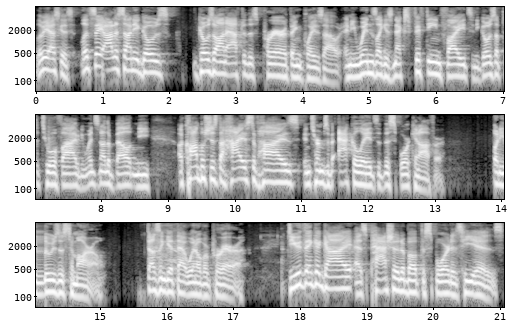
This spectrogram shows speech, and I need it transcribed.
let me ask you this. Let's say Adesanya goes goes on after this Pereira thing plays out and he wins like his next 15 fights and he goes up to 205 and he wins another belt and he accomplishes the highest of highs in terms of accolades that this sport can offer. But he loses tomorrow. Doesn't get that win over Pereira. Do you think a guy as passionate about the sport as he is,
